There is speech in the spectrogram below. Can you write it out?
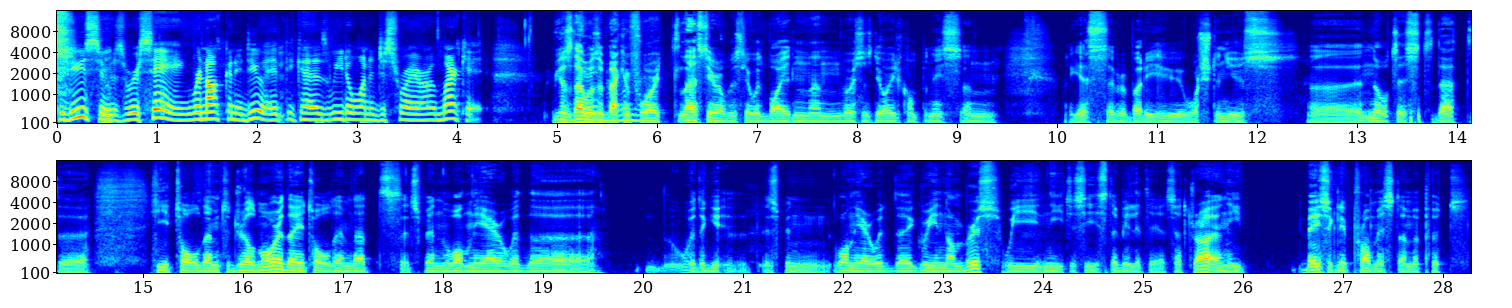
producers were saying we're not going to do it because we don't want to destroy our own market because that was a back and forth last year obviously with biden and versus the oil companies and i guess everybody who watched the news uh, noticed that uh, he told them to drill more. They told him that it's been one year with the with the it's been one year with the green numbers. We need to see stability, etc. And he basically promised them a put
